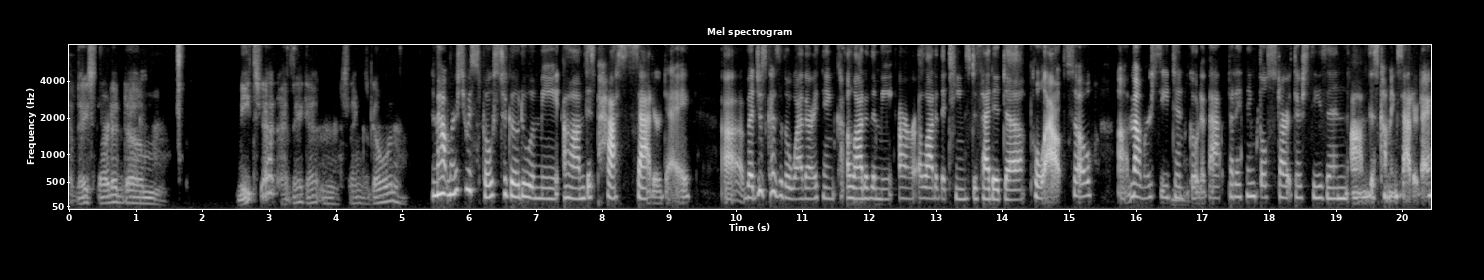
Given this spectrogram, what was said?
Have they started um, meets yet? Have they gotten things going? Mount Mercy was supposed to go to a meet um, this past Saturday, uh, but just because of the weather, I think a lot of the meet are a lot of the teams decided to pull out. So uh, Mount Mercy didn't go to that, but I think they'll start their season um, this coming Saturday.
